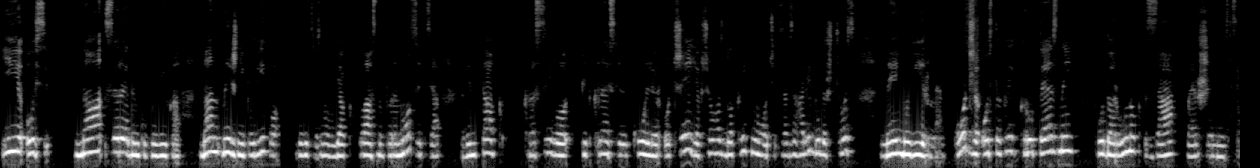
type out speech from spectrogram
І ось на серединку повіка, на нижнє повіко. Дивіться знову, як класно переноситься. Він так красиво підкреслює колір очей. Якщо у вас блакитні очі, це взагалі буде щось неймовірне. Отже, ось такий крутезний подарунок за перше місце.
